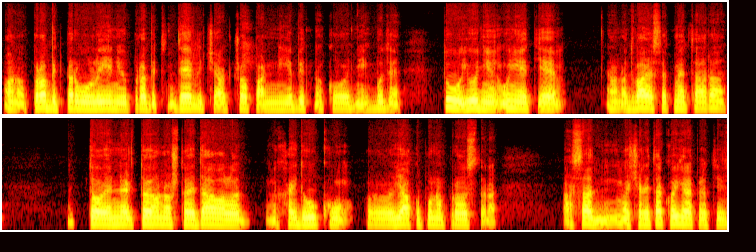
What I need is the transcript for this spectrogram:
ono, probiti prvu liniju, probiti Delića, Čopan, nije bitno ko od njih bude tu i unijeti je ono, 20 metara, to je, to je ono što je davalo Hajduku e, jako puno prostora. A sad, hoće li tako igrati protiv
